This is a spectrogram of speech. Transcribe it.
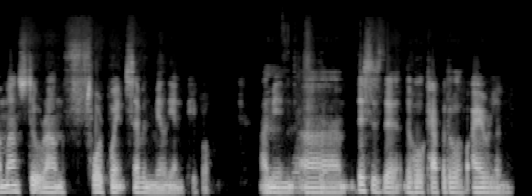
amounts to around 4.7 million people. I mm, mean, um, this is the, the whole capital of Ireland.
